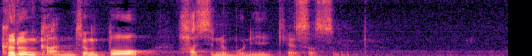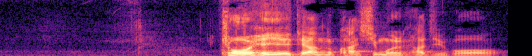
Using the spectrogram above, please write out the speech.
그런 간정도 하시는 분이 계셨습니다. 교회에 대한 관심을 가지고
